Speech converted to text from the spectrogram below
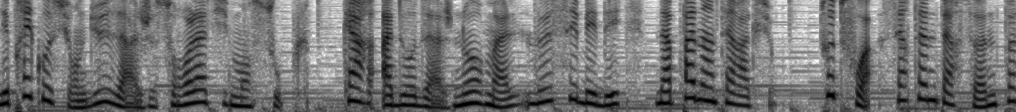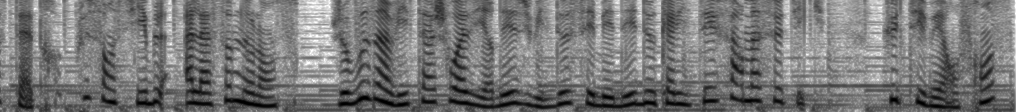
Les précautions d'usage sont relativement souples, car à dosage normal, le CBD n'a pas d'interaction. Toutefois, certaines personnes peuvent être plus sensibles à la somnolence je vous invite à choisir des huiles de CBD de qualité pharmaceutique, cultivées en France,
